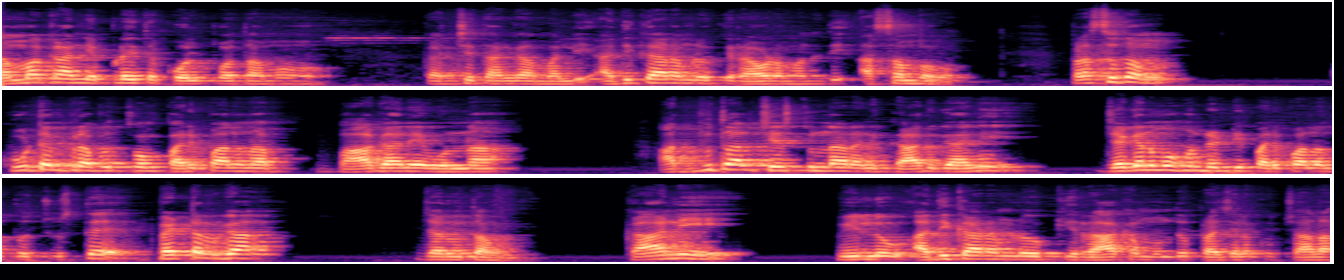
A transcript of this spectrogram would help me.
నమ్మకాన్ని ఎప్పుడైతే కోల్పోతామో ఖచ్చితంగా మళ్ళీ అధికారంలోకి రావడం అనేది అసంభవం. ప్రస్తుతం కూటమి ప్రభుత్వం పరిపాలన బాగానే ఉన్నా అద్భుతాలు చేస్తున్నారని కాదు కానీ జగన్మోహన్ రెడ్డి పరిపాలనతో చూస్తే బెటర్గా జరుగుతూ ఉంది. కానీ వీళ్ళు అధికారంలోకి రాకముందు ప్రజలకు చాలా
